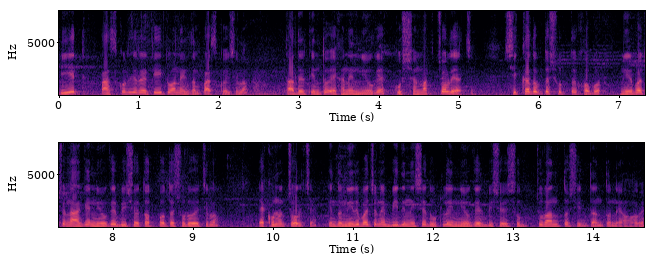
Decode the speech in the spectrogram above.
বিএড পাস করে, যারা টেট ওয়ান এক্সাম পাস করেছিল, তাদের কিন্তু এখানে নিয়োগে কোশ্চেন মার্ক চলে যাচ্ছে। শিক্ষা দপ্তর সূত্রে খবর নির্বাচন আগে নিয়োগের বিষয়ে তৎপরতা শুরু হয়েছিল, এখনও চলছে, কিন্তু নির্বাচনে বিধিনিষেধ উঠলেই নিয়োগের বিষয়ে চূড়ান্ত সিদ্ধান্ত নেওয়া হবে।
